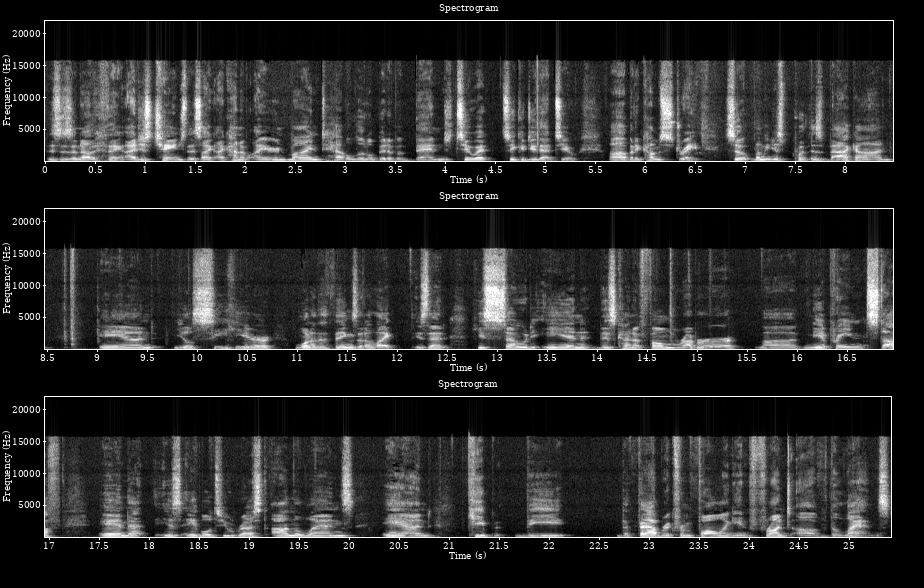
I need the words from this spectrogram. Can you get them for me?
this is another thing, I just changed this. I, I, kind of ironed mine to have a little bit of a bend to it. So you could do that too, uh, but it comes straight. So let me just put this back on. And you'll see here, one of the things that I like is that he sewed in this kind of foam rubber uh, neoprene stuff. And that is able to rest on the lens and keep the the fabric from falling in front of the lens.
